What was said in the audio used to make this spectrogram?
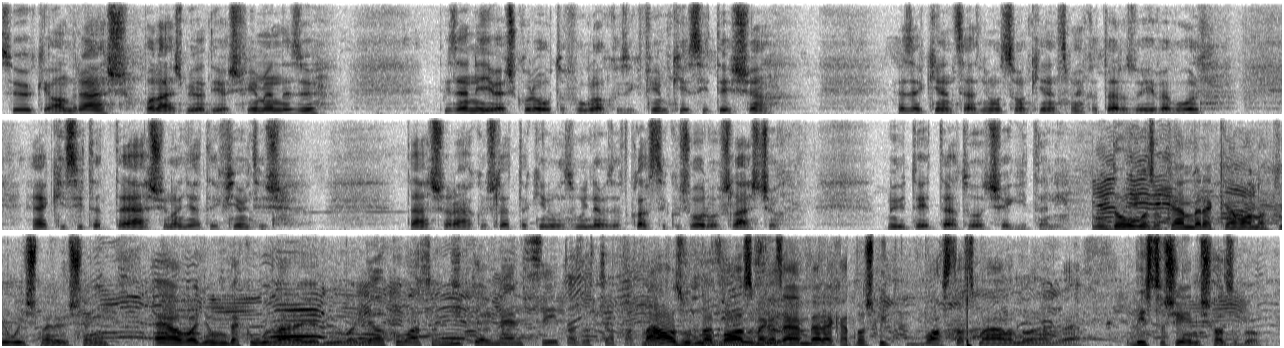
Szőke András, Balázs Béla Díjas filmrendező. 14 éves kora óta foglalkozik filmkészítéssel. 1989 meghatározó éve volt. Elkészítette első nagyjátékfilmet, és társa Rákos lett, aki az úgynevezett klasszikus orvoslás csak műtéttel tudott segíteni. Dolgozok emberekkel, vannak jó ismerőseim, el vagyunk, de kurvára egyedül vagyok. De akkor azt mondja, mitől ment szét az a csapat? Már hazudnak, Az bassz meg az emberek, hát most mit basztatsz már állandóan ember? Biztos én is hazudok.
